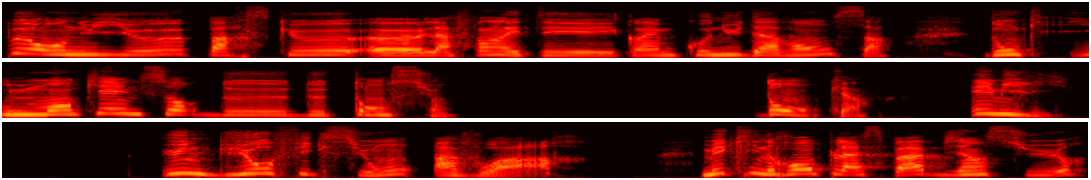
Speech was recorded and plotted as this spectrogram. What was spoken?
peu ennuyeux parce que euh, la fin était quand même connue d'avance. Donc, il manquait une sorte de, tension. Donc, Émilie, une biofiction à voir, mais qui ne remplace pas, bien sûr,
